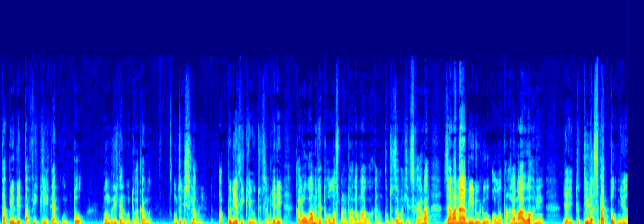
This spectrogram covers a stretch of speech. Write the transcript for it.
Tapi dia tak fikirkan untuk memberikan untuk agama, untuk Islam ni apa dia fikir untuk Islam. Jadi kalau orang macam tu Allah SWT marah kan. Untuk zaman kita sekarang lah. Zaman Nabi dulu Allah Ta'ala marah ni iaitu tidak sepatutnya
